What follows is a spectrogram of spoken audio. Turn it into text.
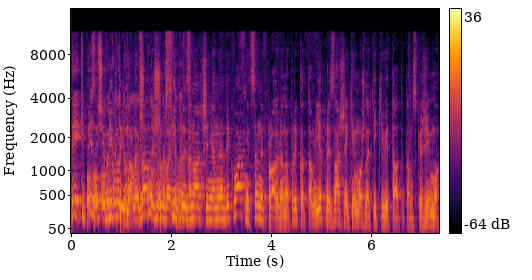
деякі прізвища ви коментували. Казати, що всі призначення неадекватні, це неправильно. Наприклад, там є призначення, які можна тільки вітати. Там, скажімо,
